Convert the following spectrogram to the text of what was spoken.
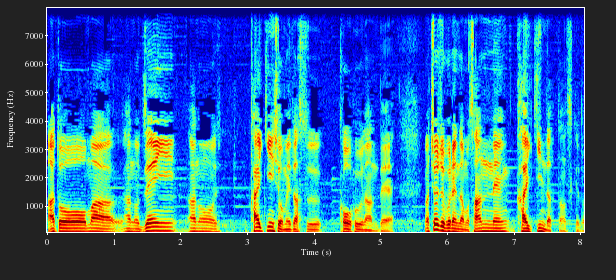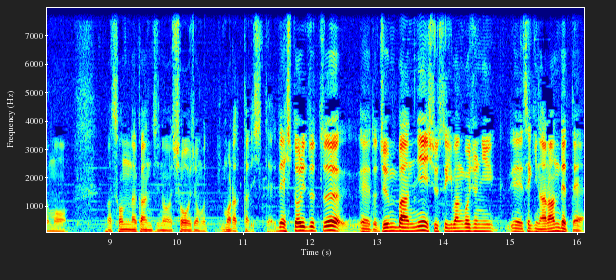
あと、まあ、あの、全員、あの、解禁賞を目指す校風なんで、まあ、長女ブレンダーも3年解禁だったんですけども、まあ、そんな感じの賞状ももらったりして。で1人ずつ、えーと、順番に出席番号順に、えー、席並んでて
